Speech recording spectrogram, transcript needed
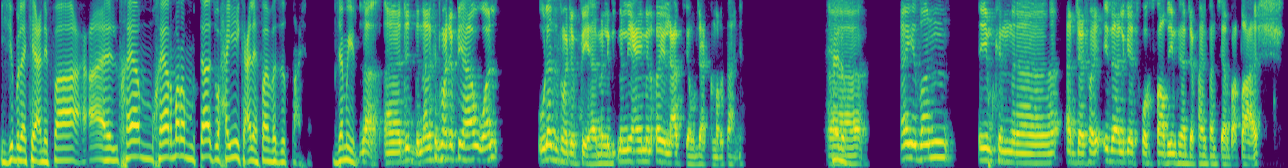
يجيب لك يعني فالخيار خيار مرة ممتاز واحييك عليه Final Fantasy 12 جميل. لا أنا جدا. أنا كنت معجب فيها أول ولا زلت معجب فيها من اللي من اللي يعني من القليل اللي لعبت فيها ورجعتها مرة ثانية. حلو. آه أيضا يمكن آه أرجع شوي. إذا لقيت وقت فاضي يمكن أرجع Final Fantasy 14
